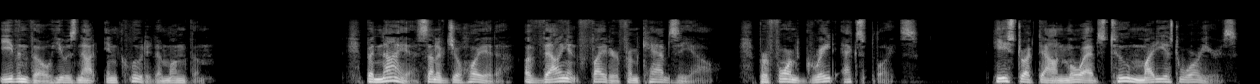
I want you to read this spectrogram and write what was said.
even though he was not included among them. Benaiah son of jehoiada a valiant fighter from kabzeel performed great exploits. He struck down moab's two mightiest warriors.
